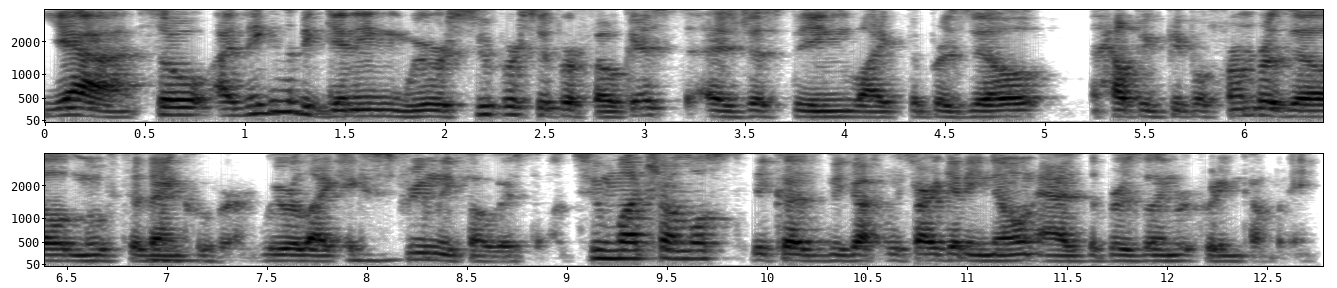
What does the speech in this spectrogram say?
Yeah so i think in the beginning we were super super focused as just being like the brazil helping people from brazil move to mm-hmm. vancouver. We were like extremely focused too much almost because we got we started getting known as the brazilian recruiting company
